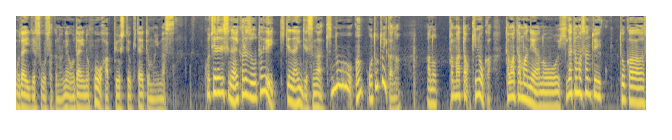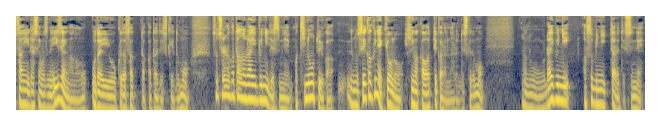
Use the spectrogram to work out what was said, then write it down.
お題で創作のね、お題の方を発表しておきたいと思います。こちらですね、相変わらずお便り来てないんですが、昨日、ん？一昨日かな？あの、たまたま、昨日か、たまたまね、あの、比嘉玉さんというトーカーさんいらっしゃいますね。以前、あの、お題をくださった方ですけども、そちらの方のライブにですね、まあ、昨日というか、あの正確には今日の日が変わってからになるんですけども、あの、ライブに遊びに行ったらですね、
